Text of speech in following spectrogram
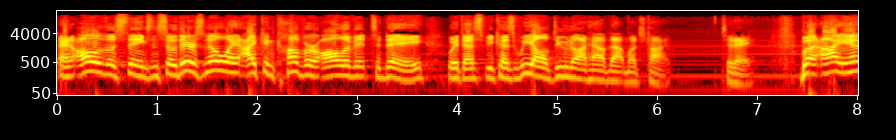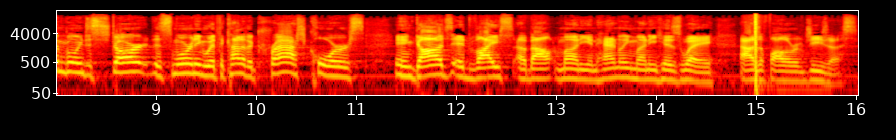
and all of those things. And so there's no way I can cover all of it today with us because we all do not have that much time today. But I am going to start this morning with a kind of a crash course in God's advice about money and handling money His way as a follower of Jesus.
